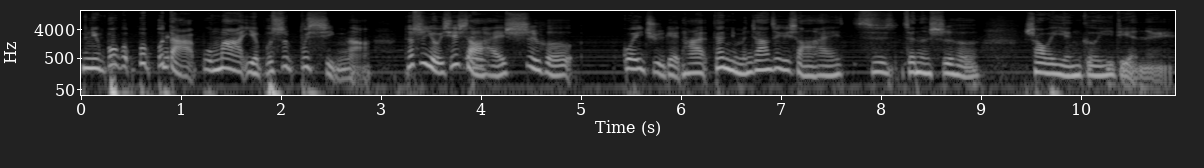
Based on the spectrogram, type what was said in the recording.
你不不不打不骂也不是不行啦，但是有些小孩适合规矩给他，但你们家这个小孩是真的适合稍微严格一点呢、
